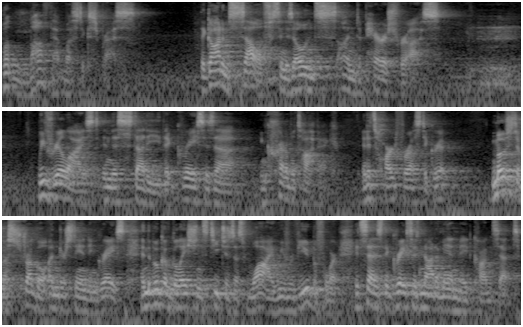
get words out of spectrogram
what love that must express. That God Himself sent His own Son to perish for us. We've realized in this study that grace is an incredible topic, and it's hard for us to grip. Most of us struggle understanding grace. And the book of Galatians teaches us why. We've reviewed before. It says that grace is not a man made concept.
